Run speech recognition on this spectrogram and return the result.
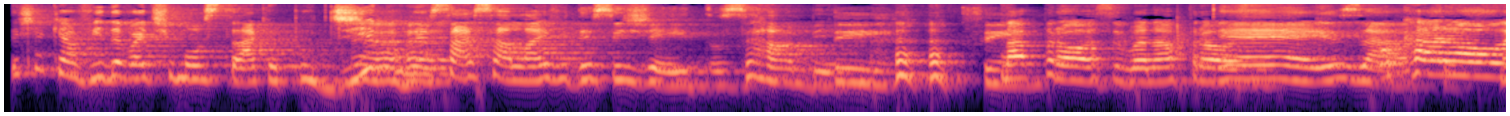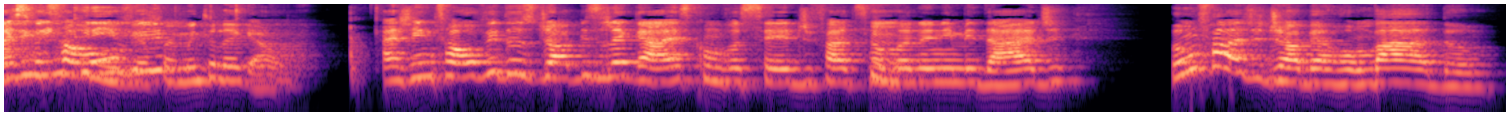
Deixa que a vida vai te mostrar que eu podia começar essa live desse jeito, sabe? Sim, sim. Na próxima, na próxima. É, exato. Ô, Carol, Mas a foi incrível, ouve- foi muito legal. A gente só ouve dos jobs legais com você, de fato, são Hum. uma unanimidade. Vamos falar de job arrombado?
